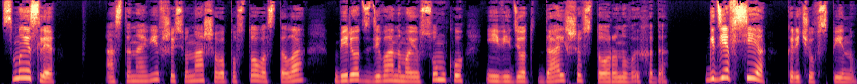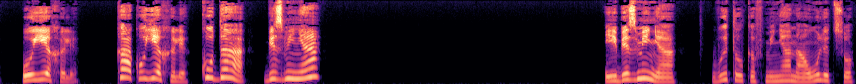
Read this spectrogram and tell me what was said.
«В смысле?» Остановившись у нашего пустого стола, берет с дивана мою сумку и ведет дальше в сторону выхода. «Где все?» — кричу в спину. «Уехали!» «Как уехали? Куда? Без меня?» «И без меня!» Вытолкав меня на улицу,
